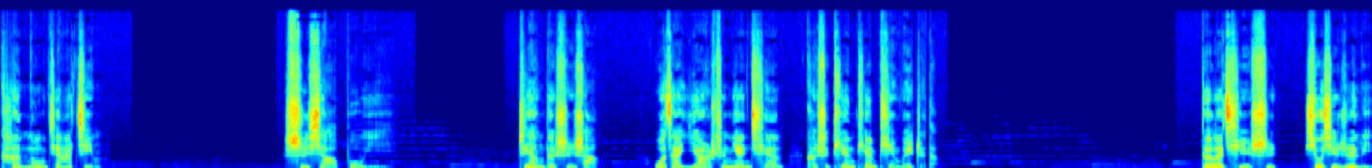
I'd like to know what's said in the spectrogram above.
看农家景，失笑不已。这样的时尚，我在一二十年前。可是天天品味着的。得了启示，休息日里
